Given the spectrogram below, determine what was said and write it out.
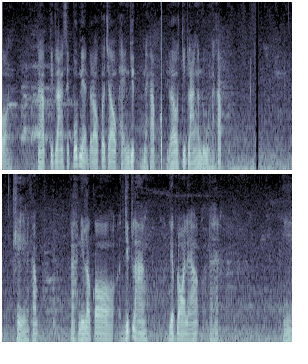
ก่อนนะครับติดรางเสร็จปุ๊บเนี่ยเดี๋ยวเราก็จะเอาแผงยึดนะครับก็เดี๋ยวเราติดรางกันดูนะครับโอเคนะครับอะนี่เราก็ยึดรางเรียบร้อยแล้วนะฮะนี่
